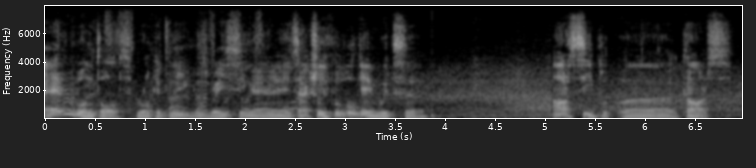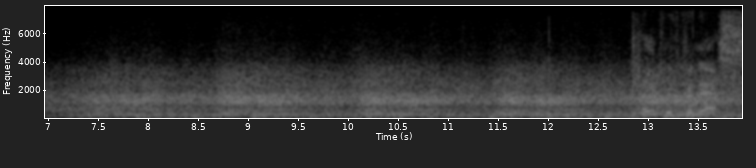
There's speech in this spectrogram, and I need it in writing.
everyone thought Rocket League was racing, and it's actually a football game with uh, RC uh, cars. Played with finesse.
